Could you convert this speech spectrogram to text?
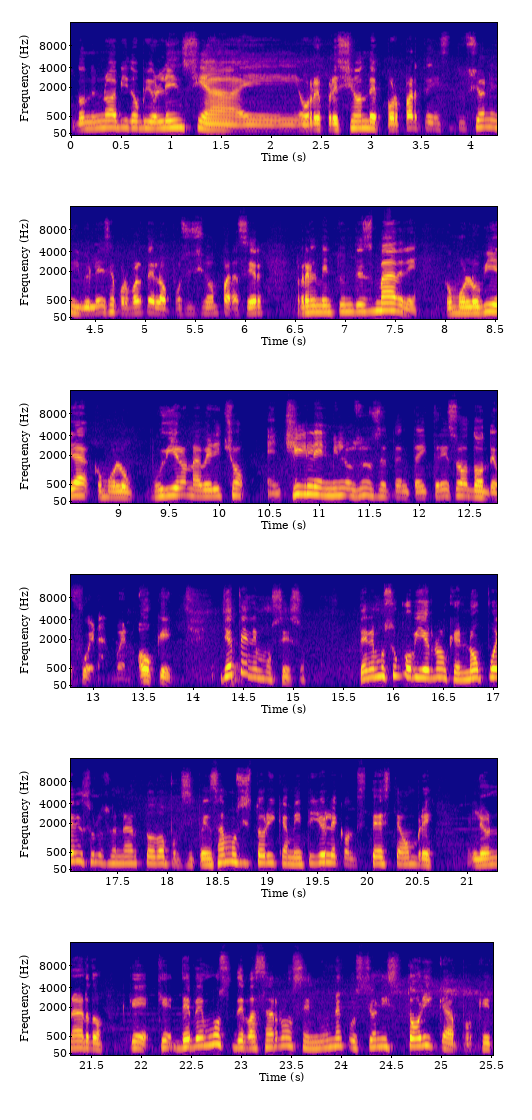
donde no ha habido violencia eh, o represión de, por parte de instituciones ni violencia por parte de la oposición para hacer realmente un desmadre, como lo hubiera, como lo pudieron haber hecho en Chile en 1973 o donde fuera. Bueno, ok, ya tenemos eso. Tenemos un gobierno que no puede solucionar todo, porque si pensamos históricamente, yo le contesté a este hombre, Leonardo, que, debemos de basarnos en una cuestión histórica, porque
